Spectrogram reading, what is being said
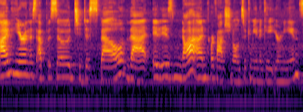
I'm here in this episode to dispel that it is not unprofessional to communicate your needs,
